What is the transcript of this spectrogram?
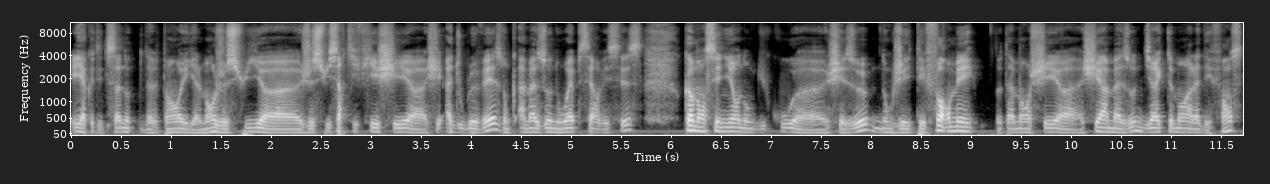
Et à côté de ça, notamment également, je suis, euh, je suis certifié chez, euh, chez AWS, donc Amazon Web Services, comme enseignant donc du coup euh, chez eux. Donc j'ai été formé notamment chez, chez Amazon directement à la défense.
